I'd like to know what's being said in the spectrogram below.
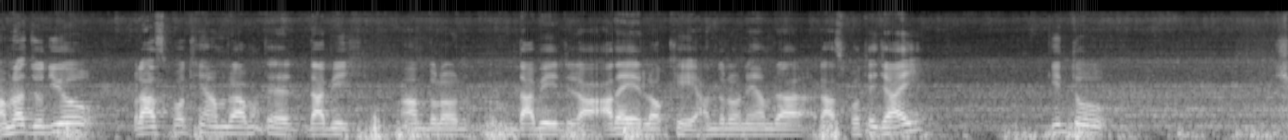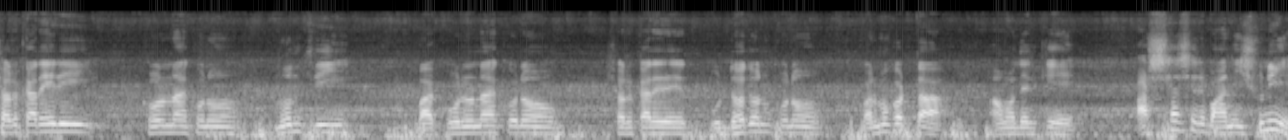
আমরা যদিও রাজপথে আমরা আমাদের দাবি আন্দোলন দাবির আদায়ের লক্ষ্যে আন্দোলনে আমরা রাজপথে যাই, কিন্তু সরকারেরই কোনো না কোনো মন্ত্রী বা কোনো না কোনো সরকারের ঊর্ধ্বতন কোনো কর্মকর্তা আমাদেরকে আশ্বাসের বাণী শুনিয়ে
